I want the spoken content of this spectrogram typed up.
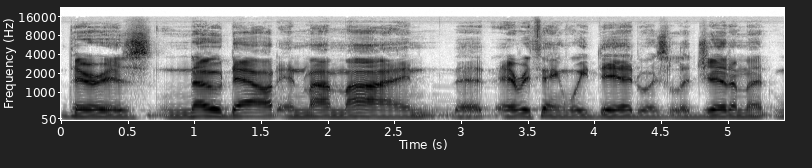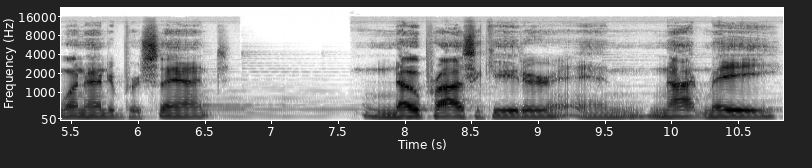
There is no doubt in my mind that everything we did was legitimate 100% no prosecutor and not me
